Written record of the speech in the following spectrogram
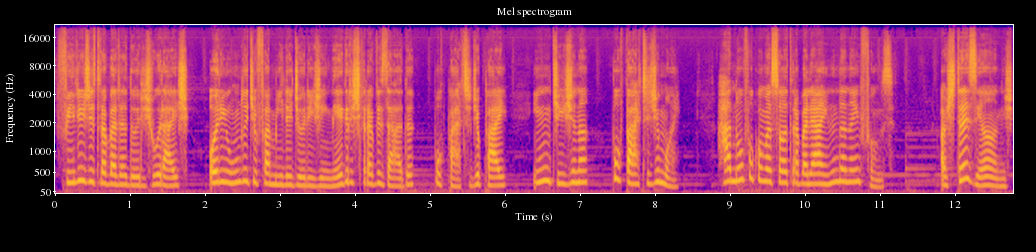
Filho de trabalhadores rurais, oriundo de família de origem negra escravizada por parte de pai e indígena por parte de mãe. Ranulfo começou a trabalhar ainda na infância. Aos 13 anos,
